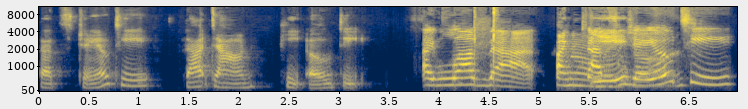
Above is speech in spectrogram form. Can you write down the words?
That's J O T that down P O D. I love that. Funky. Oh, That's J- J O T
